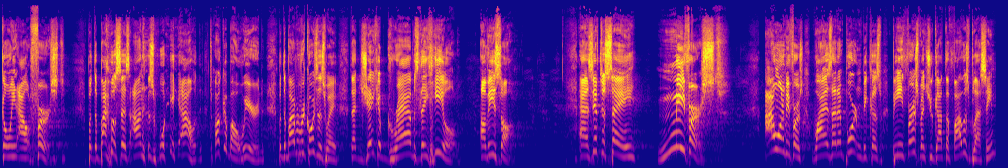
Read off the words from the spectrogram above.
going out first. But the Bible says on his way out, talk about weird, but the Bible records this way that Jacob grabs the heel of Esau as if to say, Me first. I want to be first. Why is that important? Because being first meant you got the Father's blessing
